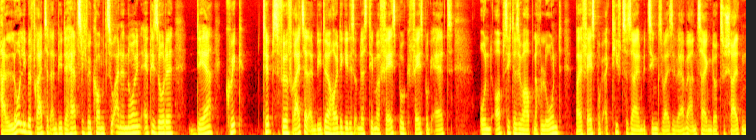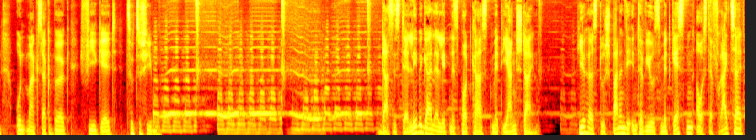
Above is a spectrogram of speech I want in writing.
Hallo, liebe Freizeitanbieter, herzlich willkommen zu einer neuen Episode der Quick Tipps für Freizeitanbieter. Heute geht es um das Thema Facebook, Facebook Ads und ob sich das überhaupt noch lohnt, bei Facebook aktiv zu sein, beziehungsweise Werbeanzeigen dort zu schalten und Mark Zuckerberg viel Geld zuzuschieben. Das ist der Lebegeil-Erlebnis-Podcast mit Jan Stein. Hier hörst du spannende Interviews mit Gästen aus der Freizeit-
